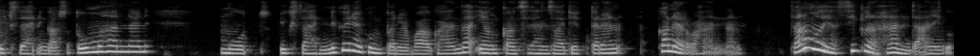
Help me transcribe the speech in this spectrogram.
yksi tähden kanssa tummahännän, mutta yksi tähden nykyinen kumppani on valkohäntä, jonka kanssa hän sai tyttären kanervahännän. Tämä on muuten ihan sikana häntää, niin kuin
